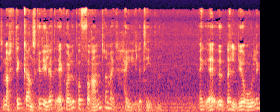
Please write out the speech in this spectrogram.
Så merket jeg ganske tidlig at jeg holder på å forandre meg hele tiden. Jeg er veldig urolig.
